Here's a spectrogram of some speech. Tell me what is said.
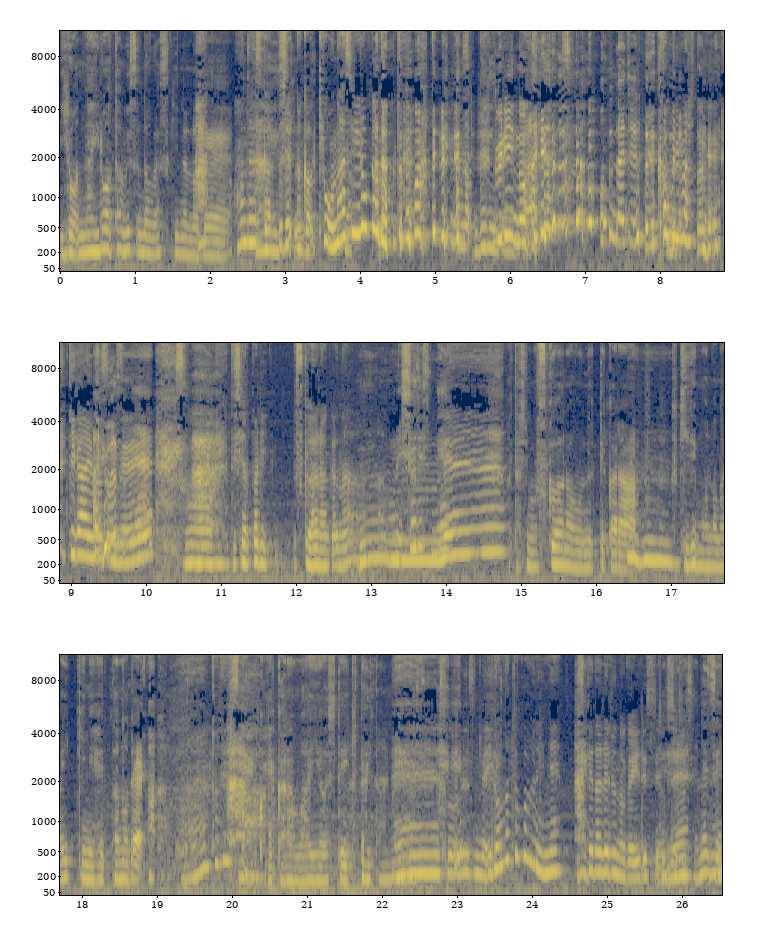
いろんな色を試すのが好きなので。本当ですか、はい私なんか今日同じ色かなと思ってるんです。グリーンの。同じ色でかぶりましたね。気が合いますね。ね。そう。私やっぱりスクワランかな。うん一緒ですね。ね。私もスクワランを塗ってから吹き出物が一気に減ったので、あ本当ですか、はい、これからも愛用していきたいと思います、ねえそうですね。いろんなところにねつけられるのがいいですよね、嬉しいですよね。全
